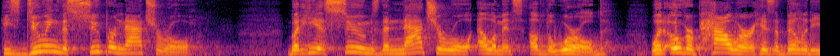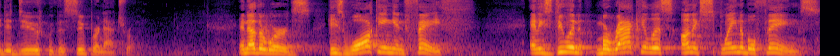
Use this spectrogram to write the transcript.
He's doing the supernatural, but he assumes the natural elements of the world would overpower his ability to do the supernatural. In other words, he's walking in faith and he's doing miraculous, unexplainable things.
